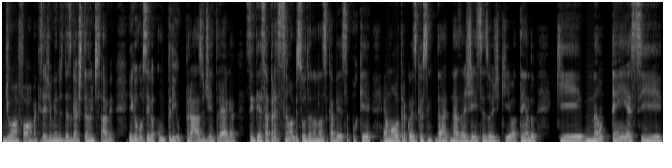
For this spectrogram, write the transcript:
de uma forma que seja menos desgastante, sabe? E que eu consiga cumprir o prazo de entrega sem ter essa pressão absurda na nossa cabeça. Porque é uma outra coisa que eu sinto da, nas agências hoje que eu atendo, que não tem esse.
